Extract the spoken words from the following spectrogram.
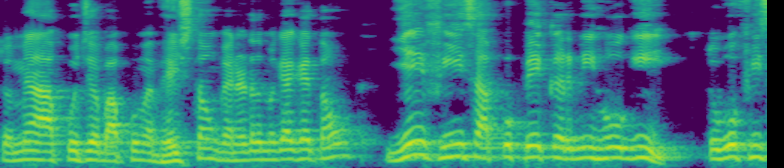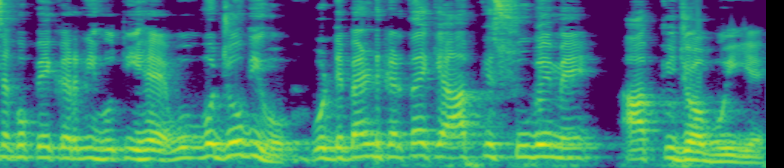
तो मैं आपको जब आपको मैं भेजता हूँ कनाडा तो मैं क्या कहता हूँ? ये फ़ीस आपको पे करनी होगी। तो वो फ़ीस आपको पे करनी होती है। वो वो जो भी हो, वो डिपेंड करता है कि आपके सूबे में आपकी जॉब हुई है।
